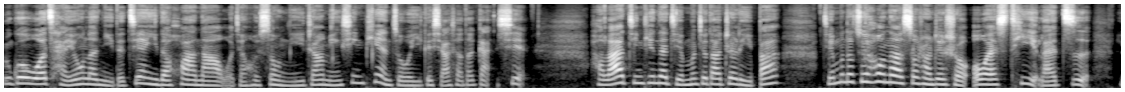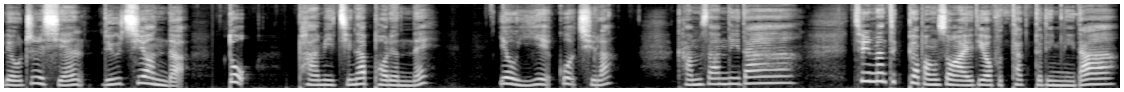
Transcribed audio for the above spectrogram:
如果我采用了你的建议的话呢，我将会送你一张明信片作为一个小小的感谢。好啦，今天的节目就到这里吧。节目的最后呢，送上这首 OST，来自柳智贤 Lucian 的《또밤이지나버렸네》，又一夜过去了。감사합니다。칠면특별방송 아이디어 부탁드립니다.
